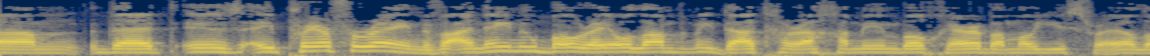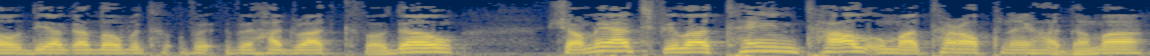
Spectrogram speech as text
um, that is a prayer for rain. Va'anenu bo olam b'midat harachamim bo cher b'mo Yisrael lo diagad v'hadrat kvodo. Shamea tefillah tein tal umatar al pnei hadama.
